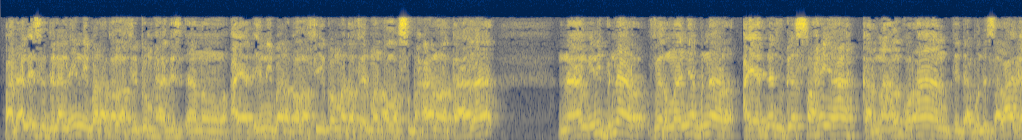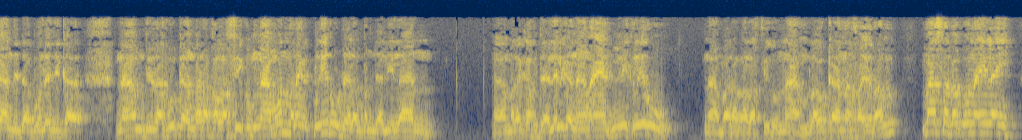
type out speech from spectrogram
Padahal istidlal ini barakallahu fikum hadis anu ayat ini barakallahu fikum atau firman Allah Subhanahu wa taala Nah ini benar, firmannya benar, ayatnya juga sahih karena Al-Quran tidak boleh salahkan, tidak boleh dika, nah, diragukan barakallahu fikum. Namun mereka keliru dalam pendalilan. Nah mereka berdalilkan dengan ayat ini keliru. Nah barakallahu fikum. Nah, laukana khairam, masa bakuna ilaih.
